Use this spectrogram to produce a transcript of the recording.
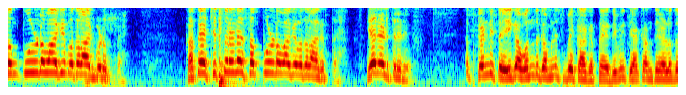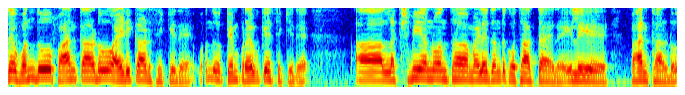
ಸಂಪೂರ್ಣವಾಗಿ ಬದಲಾಗ್ಬಿಡುತ್ತೆ. ಕತೆ ಚಿತ್ರಣ ಸಂಪೂರ್ಣವಾಗಿ ಬದಲಾಗುತ್ತೆ. ಏನು ಹೇಳ್ತೀರಿ ನೀವು? ಎಸ್, ಖಂಡಿತ. ಈಗ ಒಂದು ಗಮನಿಸಬೇಕಾಗತ್ತೆ ದಿವಿತ್, ಯಾಕಂತ ಹೇಳಿದ್ರೆ ಒಂದು PAN card I D card ಸಿಕ್ಕಿದೆ, ಒಂದು ಕೆಂಪು ರವಿಕೆ ಸಿಕ್ಕಿದೆ. ಲಕ್ಷ್ಮಿ ಅನ್ನುವಂಥ ಮಹಿಳೆದಂತ ಗೊತ್ತಾಗ್ತಾ ಇದೆ. ಇಲ್ಲಿ ಪ್ಯಾನ್ ಕಾರ್ಡು.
